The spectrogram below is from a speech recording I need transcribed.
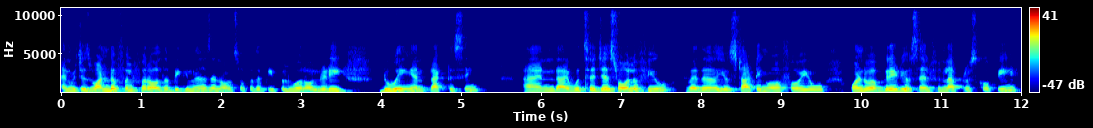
and which is wonderful for all the beginners and also for the people who are already doing and practicing. And I would suggest all of you, whether you're starting off or you want to upgrade yourself in laparoscopy,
